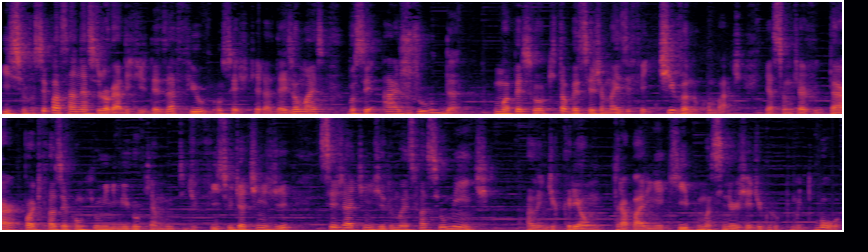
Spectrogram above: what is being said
e se você passar nessa jogada de desafio, ou seja, tirar 10 ou mais, você ajuda uma pessoa que talvez seja mais efetiva no combate. E a ação de ajudar pode fazer com que um inimigo que é muito difícil de atingir seja atingido mais facilmente, além de criar um trabalho em equipe, uma sinergia de grupo muito boa.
